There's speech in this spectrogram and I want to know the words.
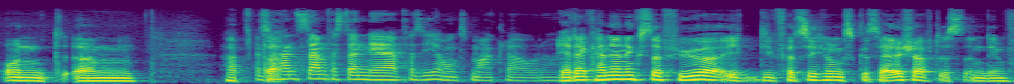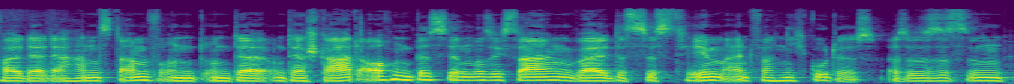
Und ähm, hab Also Hans Dampf ist dann der Versicherungsmakler, oder? Ja, der kann ja nichts dafür. Die Versicherungsgesellschaft ist in dem Fall der, der Hans Dampf und, und, der, und der Staat auch ein bisschen, muss ich sagen, weil das System einfach nicht gut ist. Also das ist ein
